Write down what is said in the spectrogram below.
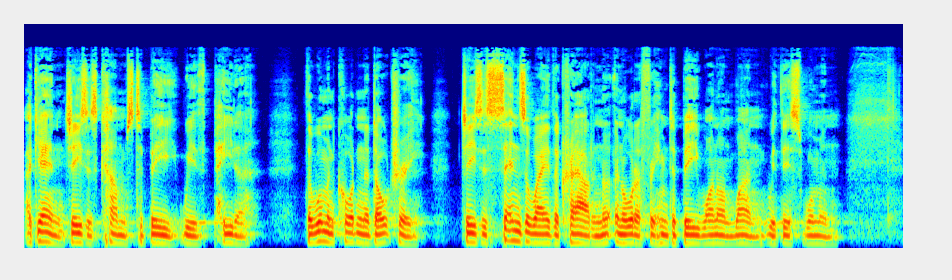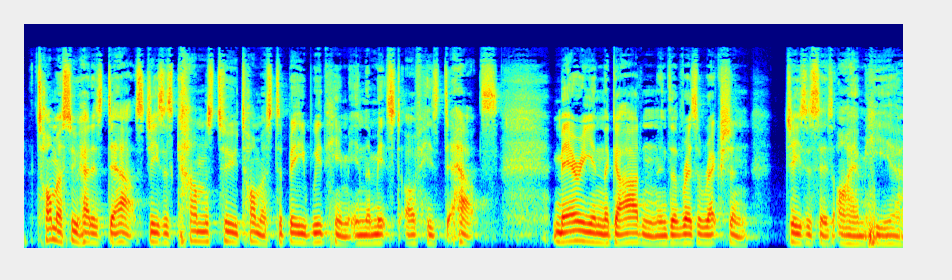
again, Jesus comes to be with Peter. The woman caught in adultery, Jesus sends away the crowd in, in order for him to be one on one with this woman. Thomas, who had his doubts, Jesus comes to Thomas to be with him in the midst of his doubts. Mary in the garden in the resurrection, Jesus says, I am here.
